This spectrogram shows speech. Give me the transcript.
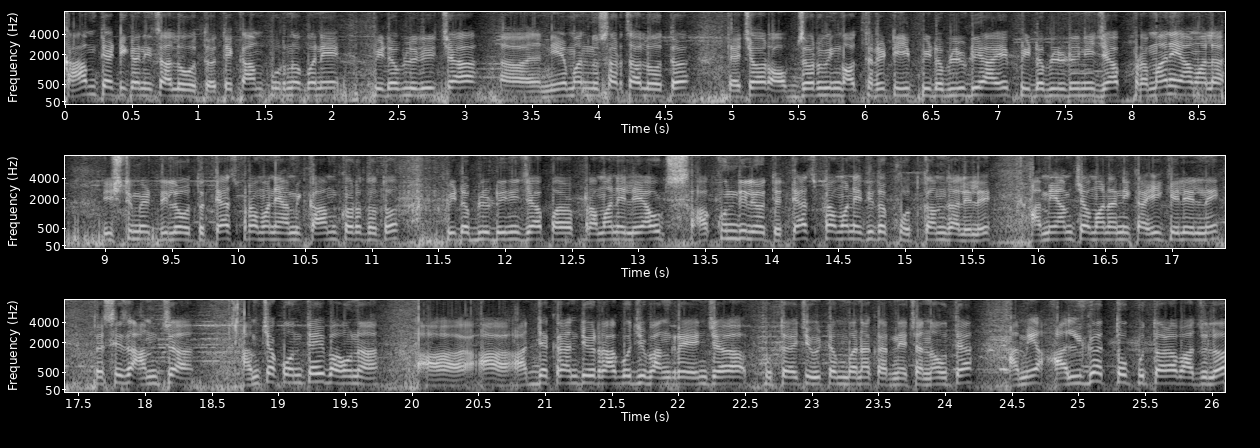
काम त्या ठिकाणी चालू होतं ते काम पूर्णपणे पी डब्ल्यू डीच्या नियमांनुसार चालू होतं. त्याच्यावर ऑब्झर्विंग ऑथॉरिटी ही पी डब्ल्यू डी आहे. पी डब्ल्यू डीने ज्याप्रमाणे आम्हाला इस्टिमेट दिलं होतं त्याचप्रमाणे आम्ही काम करत होतो. पी डब्ल्यू डीने ज्या प्रमाणे लेआउट्स आखून दिले होते त्याचप्रमाणे तिथं खोदकाम झालेलं. आहे आम्ही आमच्या मनाने काही केलेलं नाही. तसेच आमच्या आमच्या कोणत्याही भावना आ, आद्य क्रांतीवीर राघोजी बांगरे यांच्या पुतळ्याची विटंबना करण्याच्या नव्हत्या. आम्ही अलगद तो पुतळा बाजूला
